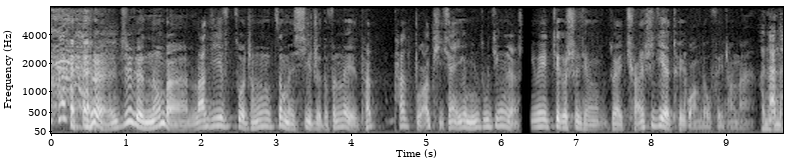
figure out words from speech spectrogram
不是这个能把垃圾做成这么细致的分类，它它主要体现一个民族精神。因为这个事情在全世界推广都非常难，很难的。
